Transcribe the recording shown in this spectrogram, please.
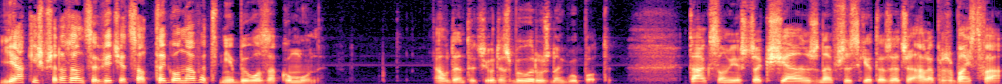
jakieś przerażające. Wiecie co, tego nawet nie było za komuny. Autentycznie, chociaż były różne głupoty. Tak, są jeszcze księżne, wszystkie te rzeczy, ale proszę Państwa,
